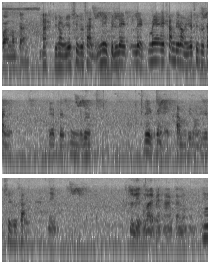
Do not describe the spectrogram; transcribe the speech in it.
ฟังน้ำกันอะพี่น้องเอฟซีทุกท่านนี่เป็นเลขเลขแม่ไอ้คำพี่น้องเอฟซีทุกท่านเลยเดี๋ยวจะอืมเดี๋ยวเบิ่งเลขแม่ไอ้คำพี่น้องเอฟซีทุกท่านนี่คือเหล็กร้อยไปหากันเนาะอื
